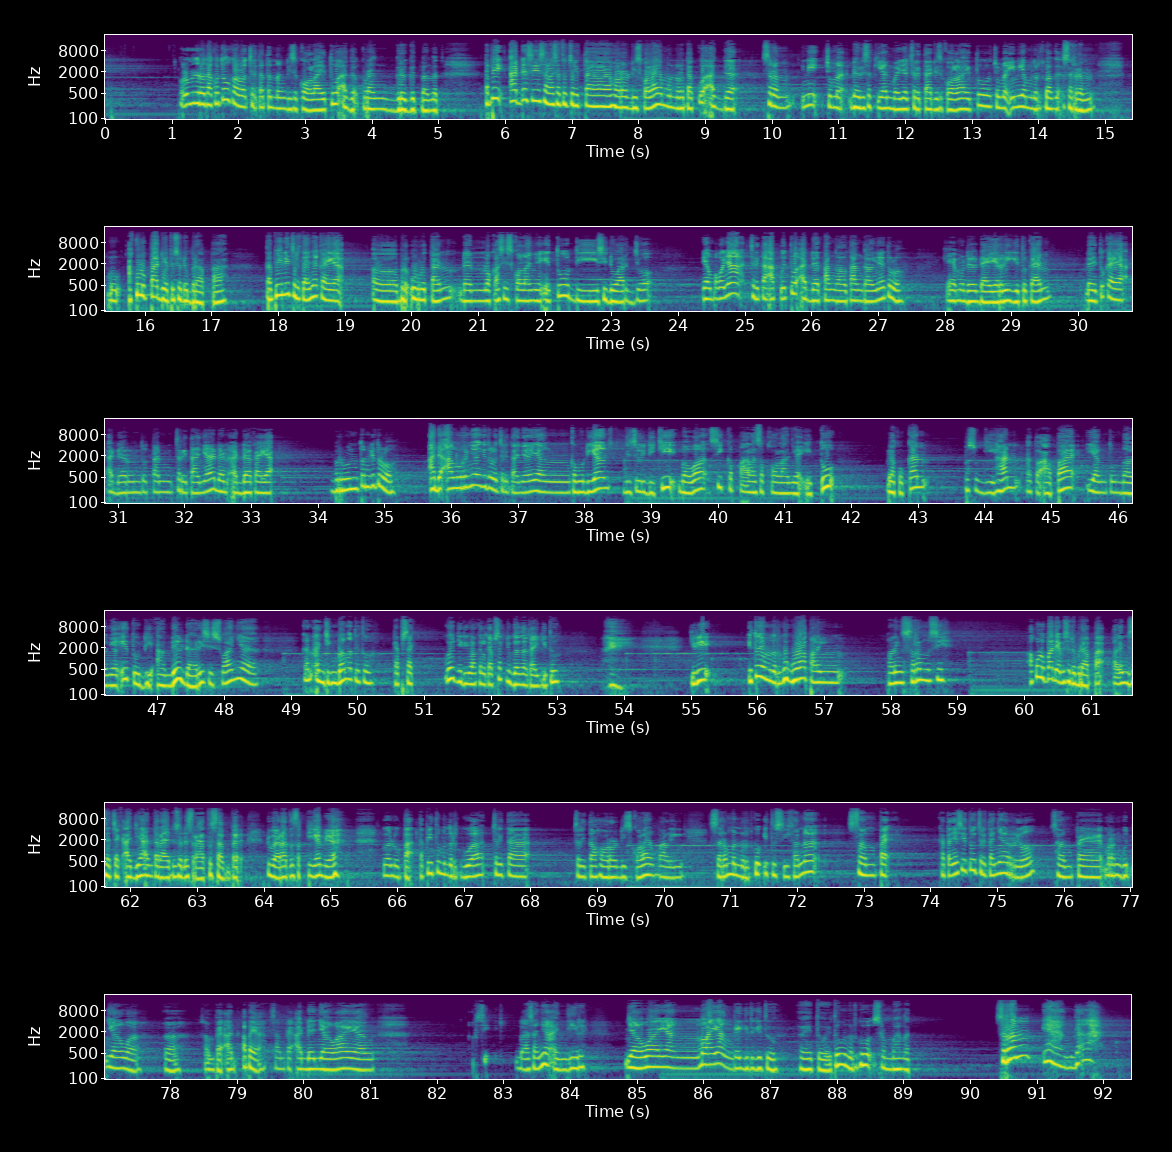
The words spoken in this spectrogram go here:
kalau menurut aku tuh kalau cerita tentang di sekolah itu agak kurang greget banget. Tapi ada sih salah satu cerita horor di sekolah yang menurut aku agak serem. Ini cuma dari sekian banyak cerita di sekolah itu cuma ini yang menurutku agak serem. Aku lupa di episode berapa. Tapi ini ceritanya kayak eh, berurutan dan lokasi sekolahnya itu di Sidoarjo. Yang pokoknya cerita aku itu ada tanggal-tanggalnya itu loh. Kayak model diary gitu kan. Nah itu kayak ada runtutan ceritanya dan ada kayak beruntun gitu loh. Ada alurnya gitu loh ceritanya yang kemudian diselidiki bahwa si kepala sekolahnya itu melakukan pesugihan atau apa yang tumbalnya itu diambil dari siswanya. Kan anjing banget itu capsek. Gue jadi wakil capsek juga nggak kayak gitu. jadi itu yang menurut gue gue paling paling serem sih. Aku lupa di episode berapa. Kalian bisa cek aja antara episode 100 sampai 200 sekian ya. Gue lupa. Tapi itu menurut gue cerita cerita horor di sekolah yang paling serem menurutku itu sih karena sampai katanya sih itu ceritanya real sampai merenggut nyawa. Nah, sampai ad- apa ya? Sampai ada nyawa yang apa sih bahasanya anjir nyawa yang melayang kayak gitu-gitu. Nah itu itu menurutku serem banget. Serem ya enggak lah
